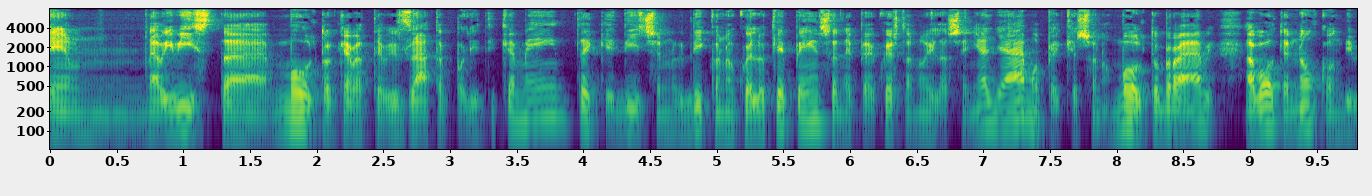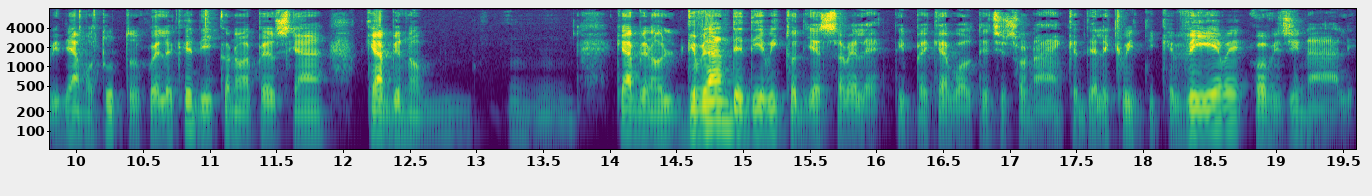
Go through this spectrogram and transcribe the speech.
è una rivista molto caratterizzata politicamente, che dicono, dicono quello che pensano e per questo noi la segnaliamo, perché sono molto bravi, a volte non condividiamo tutto quello che dicono, ma pensiamo che abbiano che abbiano il grande diritto di essere letti perché a volte ci sono anche delle critiche vere, originali,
